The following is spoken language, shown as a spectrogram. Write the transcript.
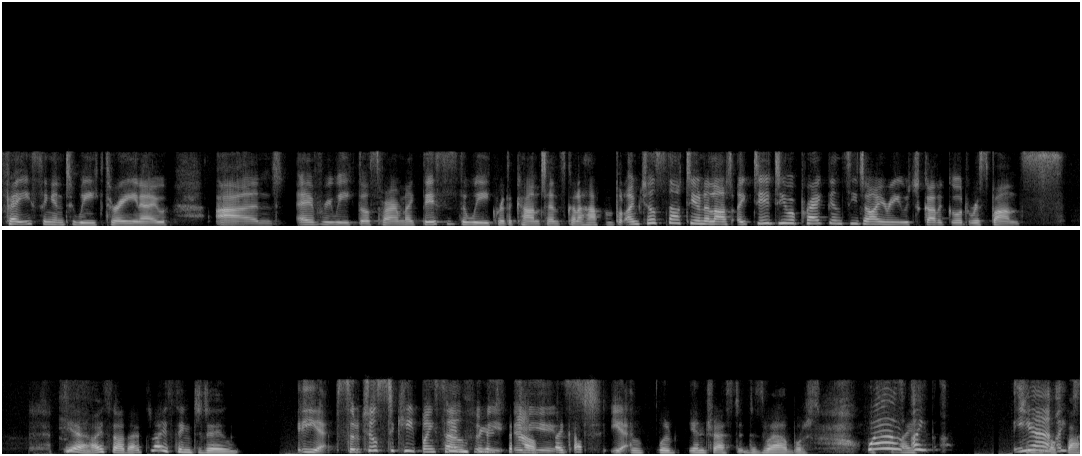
facing into week three now, and every week thus far, I'm like, this is the week where the content's going to happen. But I'm just not doing a lot. I did do a pregnancy diary, which got a good response. Yeah, I saw that. It's a nice thing to do. Yeah, so just to keep myself amu- yourself, amused. like yeah. people will be interested as well. But Well, nice I. Yeah, I.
